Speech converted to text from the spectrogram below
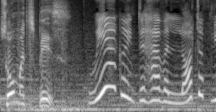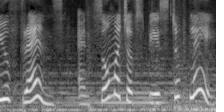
so much space. We are going to have a lot of new friends and so much of space to play.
